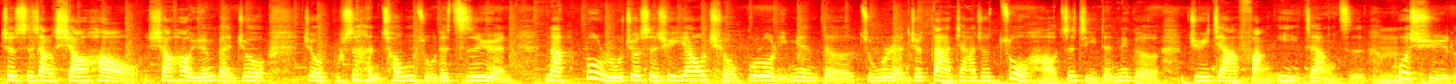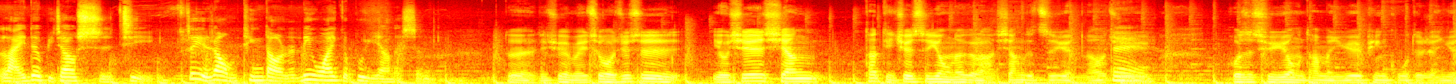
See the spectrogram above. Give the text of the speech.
就是这样消耗消耗原本就就不是很充足的资源，那不如就是去要求部落里面的族人，就大家就做好自己的那个居家防疫这样子，或许来的比较实际。这也让我们听到了另外一个不一样的声音。对，的确没错，就是有些乡，他的确是用那个啦乡的资源，然后去。或是去用他们约聘雇的人员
